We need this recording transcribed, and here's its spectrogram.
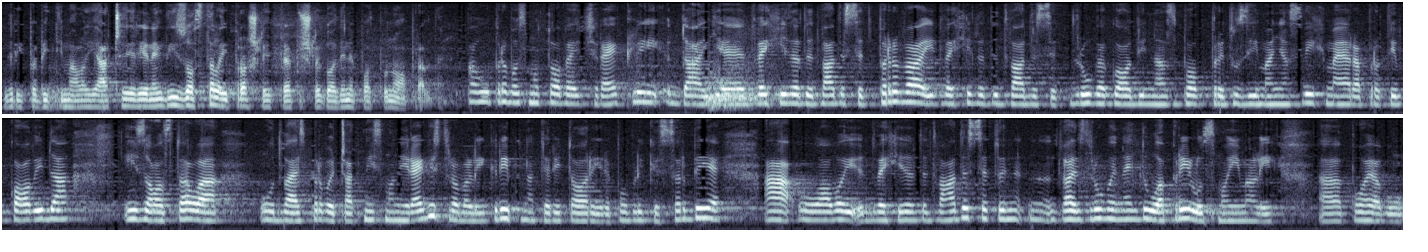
gripa biti malo jača, jer je negde izostala i prošle i preprošle godine potpuno opravdana. Pa upravo smo to već rekli da je 2021. i 2022. godina zbog preduzimanja svih mera protiv COVID-a izostala u 21. čak nismo ni registrovali grip na teritoriji Republike Srbije, a u ovoj 2020. 22. negde u aprilu smo imali pojavu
